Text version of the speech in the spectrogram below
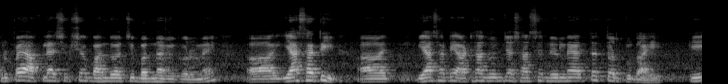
कृपया आपल्या शिक्षक बांधवाची बदनामी करू नये. यासाठी यासाठी अठरा जूनच्या शासन निर्णयात तर तरतूद आहे की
